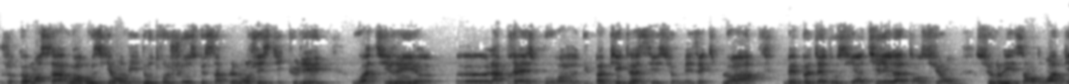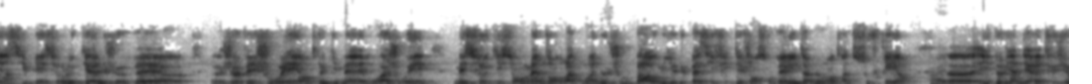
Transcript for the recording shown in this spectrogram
je commence à avoir aussi envie d'autre chose que simplement gesticuler ou attirer euh, euh, la presse pour du papier glacé sur mes exploits, mais peut-être aussi attirer l'attention sur les endroits bien ciblés sur lesquels je vais, je vais jouer entre guillemets, moi jouer, mais ceux qui sont aux mêmes endroits que moi ne jouent pas. Au milieu du Pacifique, des gens sont véritablement en train de souffrir et deviennent des réfugiés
